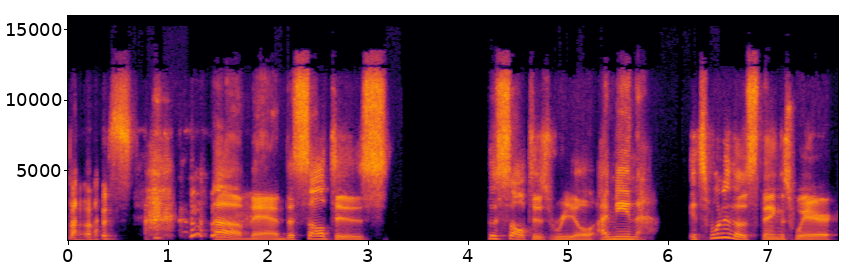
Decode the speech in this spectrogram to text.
post? oh man, the salt is the salt is real. I mean, it's one of those things where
